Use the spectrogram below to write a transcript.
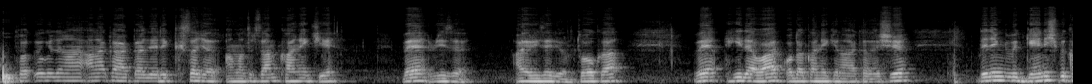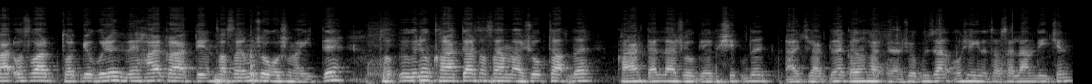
Tokyo Ghoul'ün ana, ana karakterleri kısaca anlatırsam Kaneki ve Rize. Ay Rize diyorum Toka ve Hide var o da Kaneki'nin arkadaşı. Dediğim gibi geniş bir kadrosu var Tokyo Ghoul'ün ve her karakterin tasarımı çok hoşuma gitti. Tokyo Ghoul'ün karakter tasarımları çok tatlı. Karakterler çok yakışıklı. Erkek karakterler, kadın karakterler çok güzel. O şekilde tasarlandığı için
